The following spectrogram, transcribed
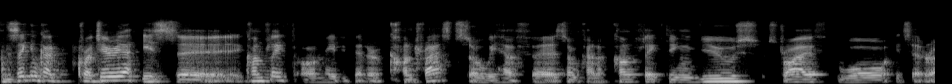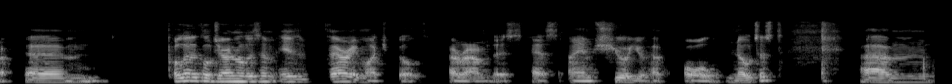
the second criteria is uh, conflict, or maybe better, contrast. So we have uh, some kind of conflicting views, strife, war, etc. Um, political journalism is very much built around this, as I am sure you have all noticed. Um,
